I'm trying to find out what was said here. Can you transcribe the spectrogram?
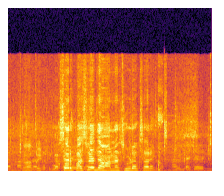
ఏం మంట పెట్టు. ఒకసారి పసుపు వేద్దాం అన్న చూడు ఒకసారి. అది కట్టె పెట్టి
